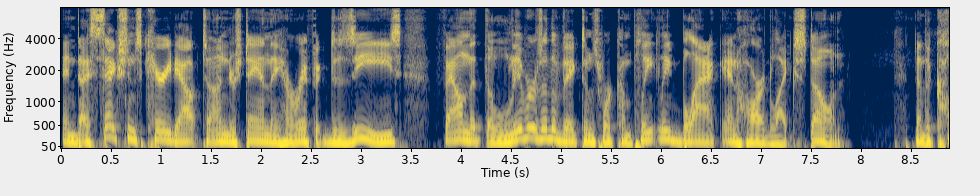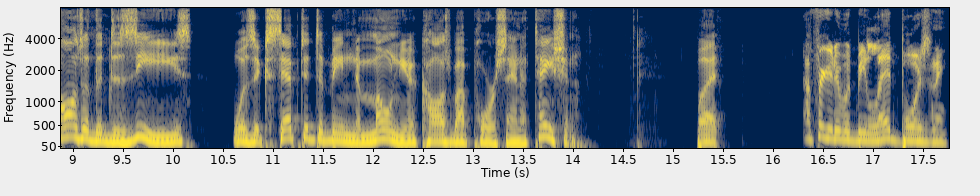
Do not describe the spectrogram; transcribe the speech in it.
and dissections carried out to understand the horrific disease found that the livers of the victims were completely black and hard like stone. Now, the cause of the disease was accepted to be pneumonia caused by poor sanitation. But I figured it would be lead poisoning.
